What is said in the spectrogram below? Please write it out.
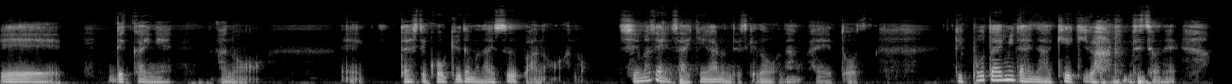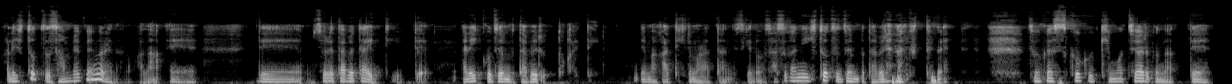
えー、でっかいね、あの、大して高級でもないスーパーの、あの、知りません最近あるんですけど、なんか、えっ、ー、と、立方体みたいなケーキがあるんですよね。あれ一つ300円ぐらいなのかな？えー、で、それ食べたいって言って、あれ一個全部食べるとか言って、で、まあ買ってきてもらったんですけど、さすがに一つ全部食べれなくってね。それからすごく気持ち悪くなって、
